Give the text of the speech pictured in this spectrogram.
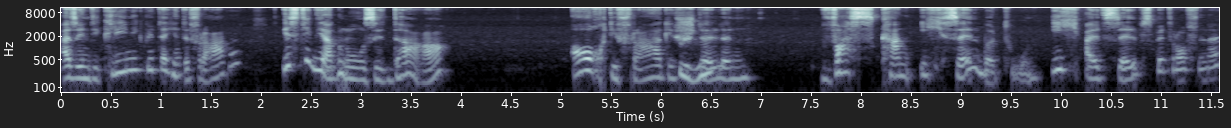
Also in die Klinik bitte hinterfragen, ist die Diagnose da? Auch die Frage mhm. stellen, mhm. Was kann ich selber tun? Ich als Selbstbetroffener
